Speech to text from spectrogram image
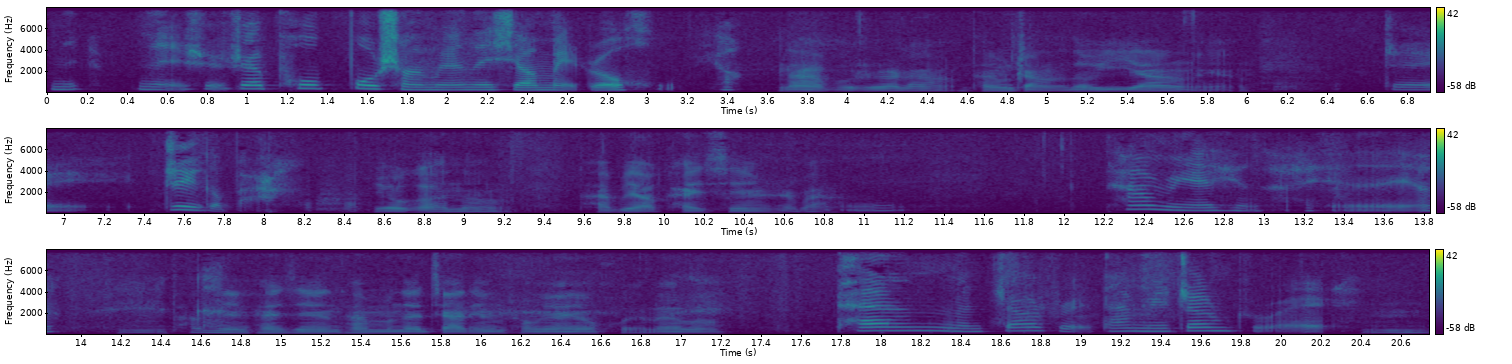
哪哪是在瀑布上面那小美洲虎呀？那不知道，它们长得都一样呀。这这个吧。有可能，它比较开心是吧？嗯。他们也挺开心的呀。嗯，他们也开心，他们的家庭成员又回来了。他们张嘴，他没张嘴。嗯，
